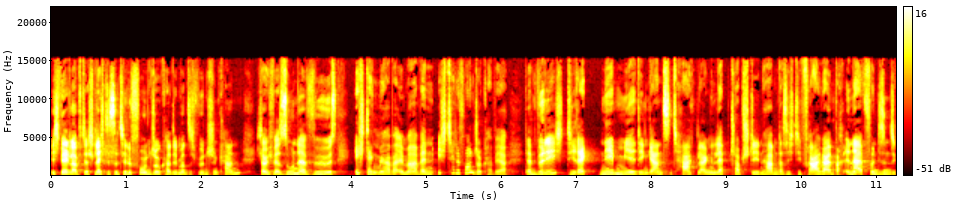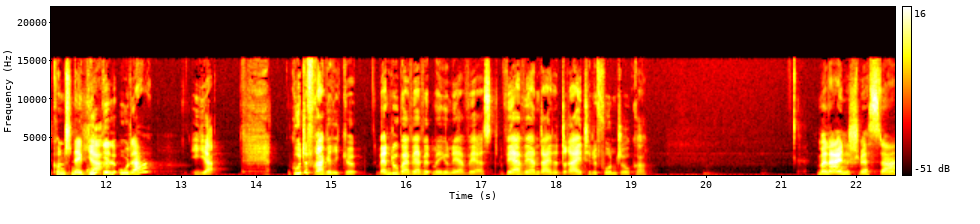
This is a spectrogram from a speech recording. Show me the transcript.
Ich wäre, glaube ich, der schlechteste Telefonjoker, den man sich wünschen kann. Ich glaube, ich wäre so nervös. Ich denke mir aber immer, wenn ich Telefonjoker wäre, dann würde ich direkt neben mir den ganzen Tag lang einen Laptop stehen haben, dass ich die Frage einfach innerhalb von diesen Sekunden schnell google, ja. oder? Ja. Gute Frage, Rike. Wenn du bei Wer wird Millionär wärst, wer wären deine drei Telefonjoker? Meine eine Schwester,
